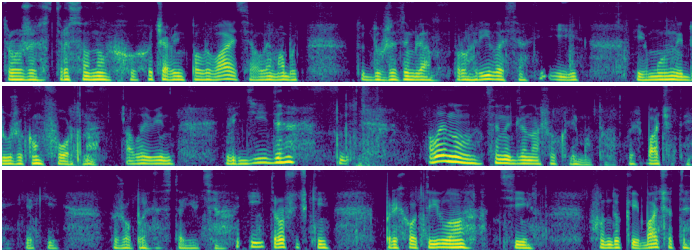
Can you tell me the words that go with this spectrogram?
трошки стресанув, хоча він поливається, але, мабуть, тут дуже земля прогрілася і йому не дуже комфортно. Але він відійде. Але ну, це не для нашого клімату. Ви ж бачите, які жопи стаються. І трошечки прихватило ці фундуки. Бачите,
